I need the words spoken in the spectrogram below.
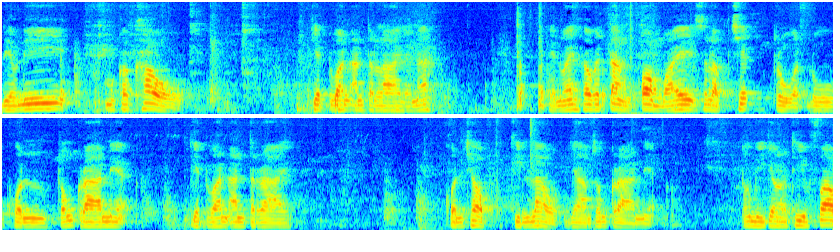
เดี๋ยวนี้มันก็เข้าเจ็ดวันอันตรายเลยนะ เห็นไหมเขาไปตั้งป้อมไว้สำหรับเช็คตรวจดูคนสงกรานเนี่ยเจ็ดวันอันตราย คนชอบกินเหล้ายามสงกรานเนี่ย ต้องมีเจ้าหน้าที่เฝ้า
